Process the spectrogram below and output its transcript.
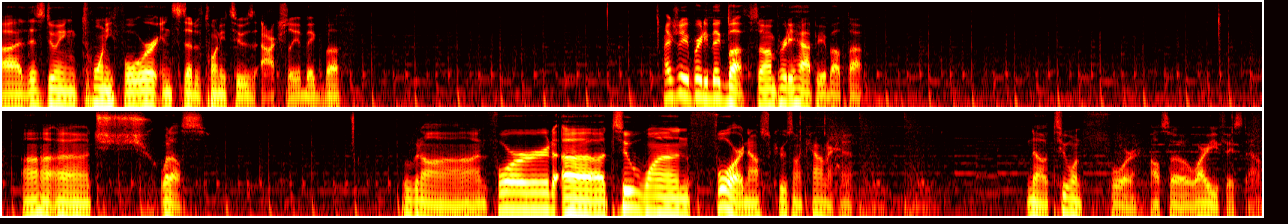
Uh, this doing 24 instead of 22 is actually a big buff. Actually, a pretty big buff, so I'm pretty happy about that. Uh, uh what else? Moving on. Forward, uh, 214. Now screws on counter hit. No, 214. Also, why are you face down?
